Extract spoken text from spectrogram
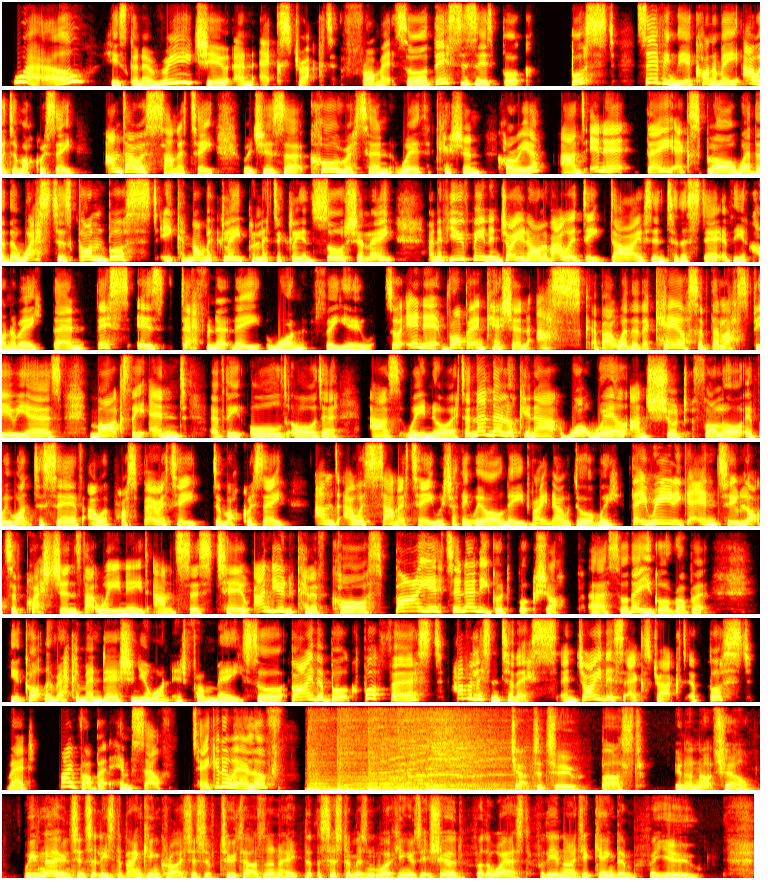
Well, he's going to read you an extract from it. So, this is his book, Bust Saving the Economy, Our Democracy, and Our Sanity, which is uh, co written with Kishan Koria. And in it, they explore whether the West has gone bust economically, politically, and socially. And if you've been enjoying all of our deep dives into the state of the economy, then this is definitely one for you. So, in it, Robert and Kishan ask about whether the chaos of the last few years marks the end of the old order as we know it. And then they're looking at what will and should follow if we want to save our prosperity, democracy, and our sanity, which I think we all need right now, don't we? They really get into lots of questions that we need answers to. And you can, of course, buy it in any good bookshop. Uh, so there you go, Robert. You got the recommendation you wanted from me. So buy the book. But first, have a listen to this. Enjoy this extract of Bust, read by Robert himself. Take it away, love. Chapter 2 Bust in a Nutshell. We've known since at least the banking crisis of 2008 that the system isn't working as it should for the West, for the United Kingdom, for you.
